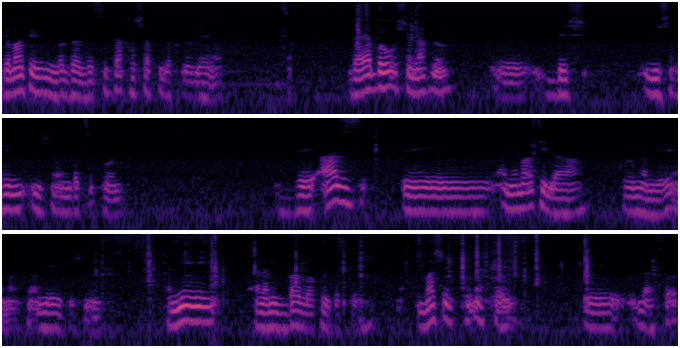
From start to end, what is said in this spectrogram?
גמרתי ללמוד באוניברסיטה, חשבתי לחזור לאילת. והיה ברור שאנחנו אה, בש... נשארים, נשארים בצפון. ואז אה, אני אמרתי לה, קוראים לה מירי, אמרתי לה, מירי תשמעי, אני על המדבר לא יכול לוותר. מה שצריכים הכל אה, לעשות,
